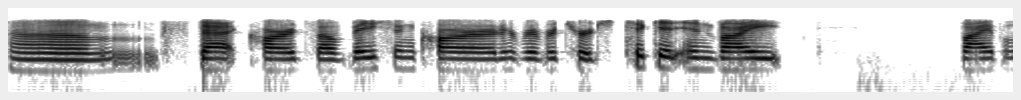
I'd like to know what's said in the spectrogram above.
um, stat card, salvation card, River Church ticket invite, Bible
